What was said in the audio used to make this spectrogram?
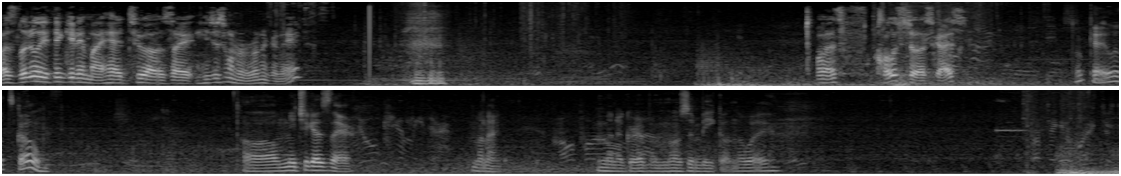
I was literally thinking in my head too. I was like, he just want to run a grenade? oh, that's f- close to us, guys. Okay, let's go. I'll meet you guys there. I'm gonna, I'm gonna grab a Mozambique on the way. I'm taking a break, just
